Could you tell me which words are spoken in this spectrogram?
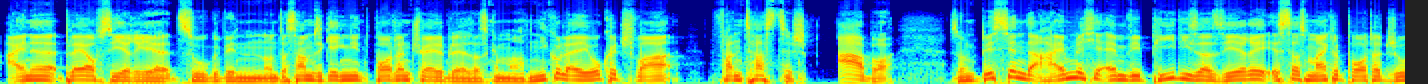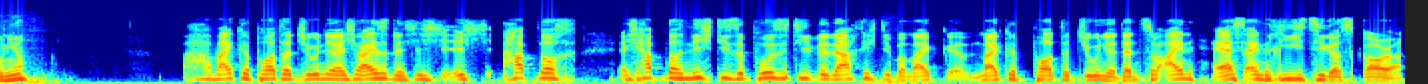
eine Playoff-Serie zu gewinnen. Und das haben sie gegen die Portland Trailblazers gemacht. Nikola Jokic war fantastisch. Aber so ein bisschen der heimliche MVP dieser Serie ist das Michael Porter Jr. Ah, Michael Porter Jr., ich weiß nicht. Ich, ich habe noch, hab noch nicht diese positive Nachricht über Mike, Michael Porter Jr., denn zum einen, er ist ein riesiger Scorer.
